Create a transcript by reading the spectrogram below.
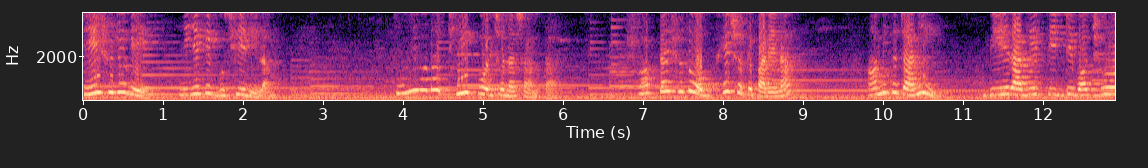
সেই সুযোগে নিজেকে গুছিয়ে নিলাম। তুমি বোধহয় ঠিক বলছো না, শান্তা। সবটাই শুধু অভ্যেস হতে পারে না। আমি তো জানি, বিয়ের আগের তিনটে বছর,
